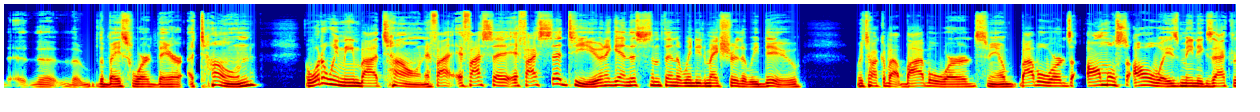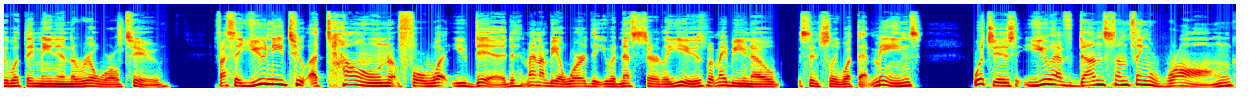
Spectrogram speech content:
the the the base word there atone what do we mean by tone? If I if I say if I said to you, and again, this is something that we need to make sure that we do. We talk about Bible words. You know, Bible words almost always mean exactly what they mean in the real world too. If I say you need to atone for what you did, it might not be a word that you would necessarily use, but maybe you know essentially what that means, which is you have done something wrong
